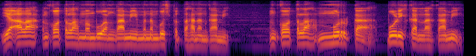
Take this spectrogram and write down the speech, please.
Ya Allah, engkau telah membuang kami menembus pertahanan kami. Engkau telah murka, pulihkanlah kami.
